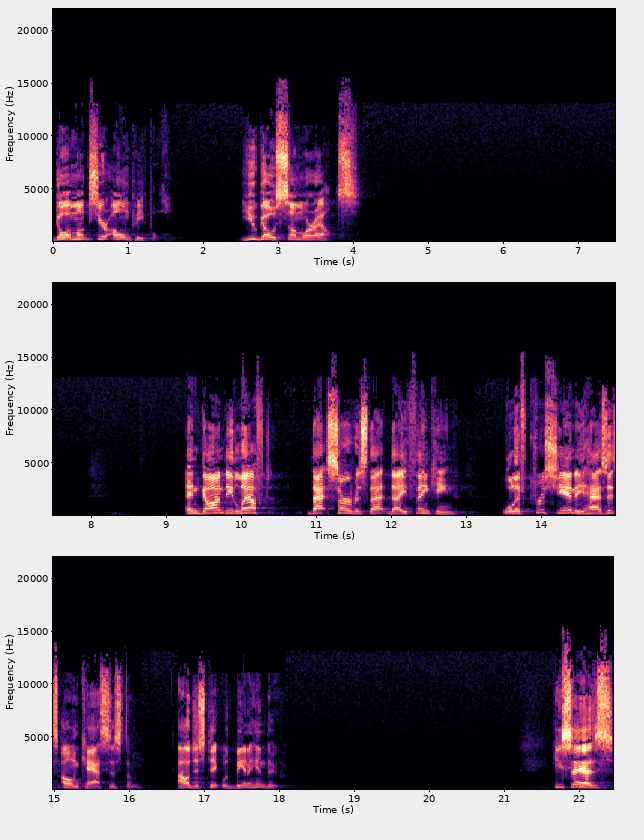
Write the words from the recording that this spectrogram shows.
go amongst your own people. You go somewhere else." And Gandhi left that service that day thinking, well, if Christianity has its own caste system, I'll just stick with being a Hindu. He says,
